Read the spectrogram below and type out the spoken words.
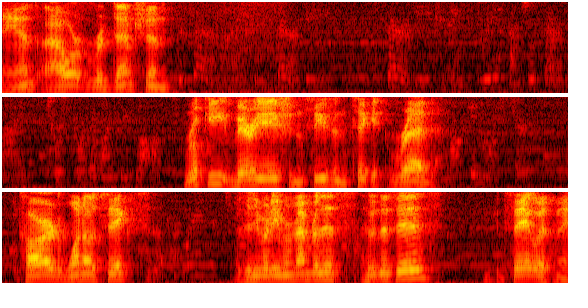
And our redemption. Rookie variation season ticket red. Card 106. Does anybody remember this? Who this is? You can say it with me.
